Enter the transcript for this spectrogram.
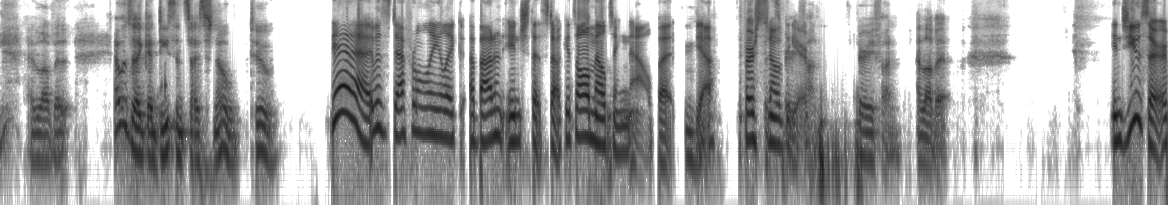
I love it. That was like a decent sized snow, too. Yeah, it was definitely like about an inch that stuck. It's all melting now, but mm-hmm. yeah, first snow That's of the year. Fun. Very fun. I love it. And you, sir.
